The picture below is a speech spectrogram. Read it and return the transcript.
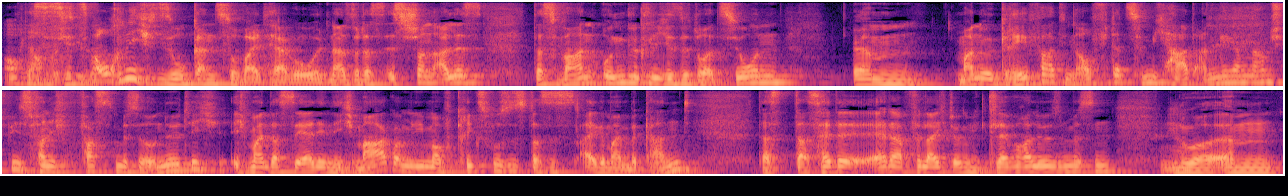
Auch das ist jetzt auch nicht so ganz so weit hergeholt. Also das ist schon alles, das waren unglückliche Situationen. Ähm, Manuel Gräfer hat ihn auch wieder ziemlich hart angegangen nach dem Spiel. Das fand ich fast ein bisschen unnötig. Ich meine, dass er den nicht mag und mit ihm auf Kriegsfuß ist, das ist allgemein bekannt. Das, das hätte er da vielleicht irgendwie cleverer lösen müssen. ich Nur, ähm,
